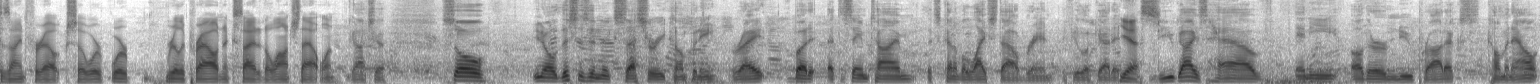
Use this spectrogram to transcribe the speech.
designed for elk. So we're we're really proud and excited to launch that one. Gotcha. So, you know, this is an accessory company, right? But at the same time, it's kind of a lifestyle brand if you look at it. Yes. Do you guys have any other new products coming out?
